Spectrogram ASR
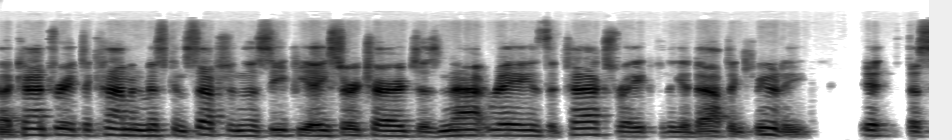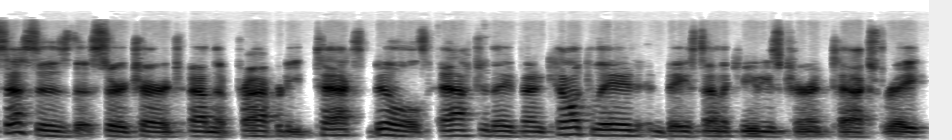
Uh, contrary to common misconception, the CPA surcharge does not raise the tax rate for the adopting community. It assesses the surcharge on the property tax bills after they've been calculated and based on the community's current tax rate.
